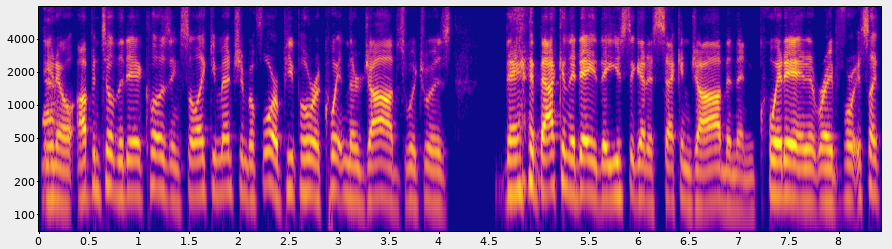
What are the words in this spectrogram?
yeah. you know, up until the day of closing. So, like you mentioned before, people who are quitting their jobs, which was they back in the day they used to get a second job and then quit it right before it's like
